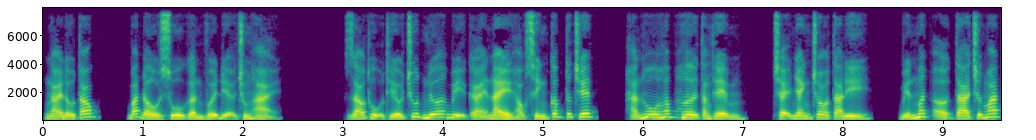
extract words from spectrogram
ngài đầu tóc, bắt đầu su gần với địa Trung Hải. Giáo thụ thiếu chút nữa bị cái này học sinh cấp tức chết, hắn hô hấp hơi tăng thêm, chạy nhanh cho ta đi, biến mất ở ta trước mắt,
